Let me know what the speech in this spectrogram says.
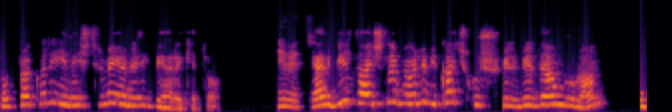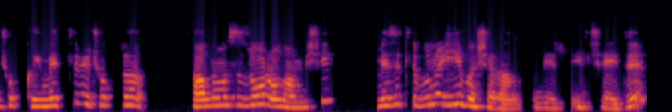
toprakları iyileştirme yönelik bir hareket o. Evet. Yani bir taşla böyle birkaç kuş bir- birden vuran çok kıymetli ve çok da sağlaması zor olan bir şey. Mezitli bunu iyi başaran bir ilçeydi.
